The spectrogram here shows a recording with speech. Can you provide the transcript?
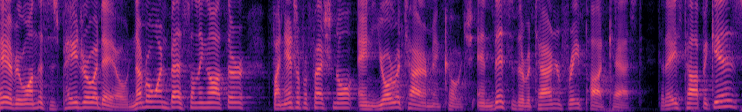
Hey everyone, this is Pedro Adao, number one best-selling author, financial professional, and your retirement coach, and this is the Retired and Free podcast. Today's topic is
